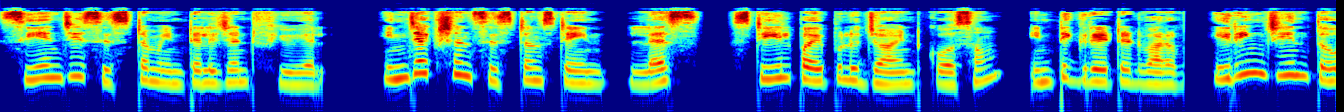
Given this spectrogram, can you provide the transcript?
CNG system intelligent fuel injection system stainless steel పైపులు జాయింట్ కోసం ఇంటిగ్రేటెడ్ వర. ఇరింగ్జీన్తో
